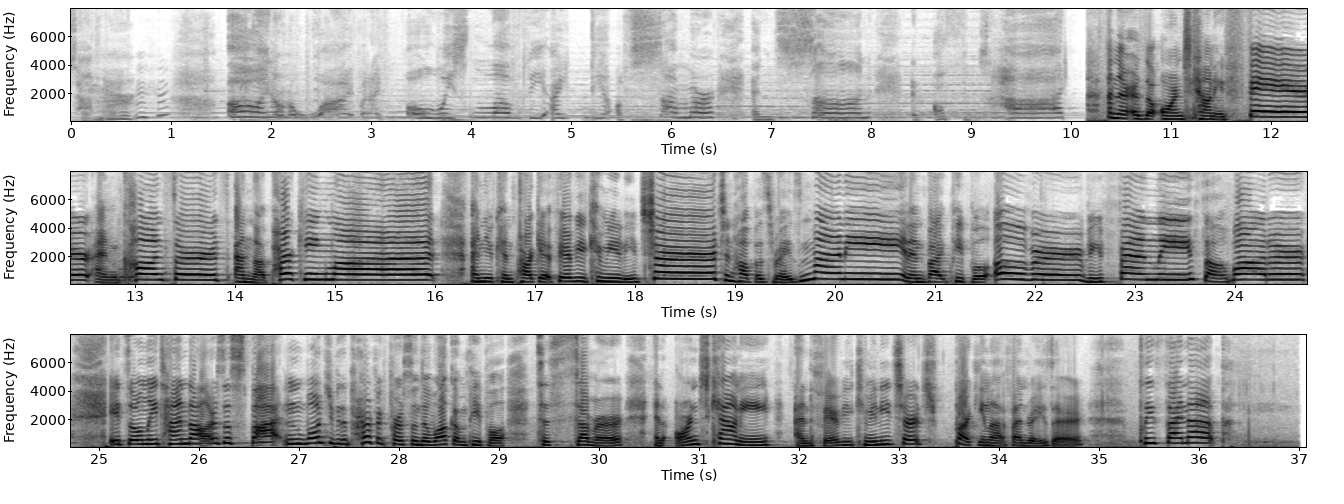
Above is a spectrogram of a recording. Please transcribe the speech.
Summer? Mm-hmm. Oh, I don't know why, but I've always loved the idea of summer and sun and all things hot. And there is the Orange County Fair and concerts and the parking lot. And you can park at Fairview Community Church and help us raise money and invite people over, be friendly, sell water. It's only $10 a spot. And won't you be the perfect person to welcome people to summer and Orange County and Fairview Community Church parking lot fundraiser? Please sign up.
